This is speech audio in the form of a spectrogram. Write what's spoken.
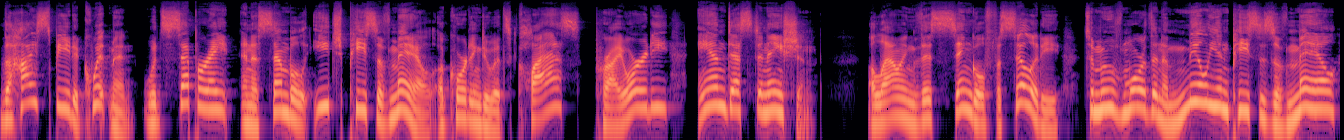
The high speed equipment would separate and assemble each piece of mail according to its class, priority, and destination, allowing this single facility to move more than a million pieces of mail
